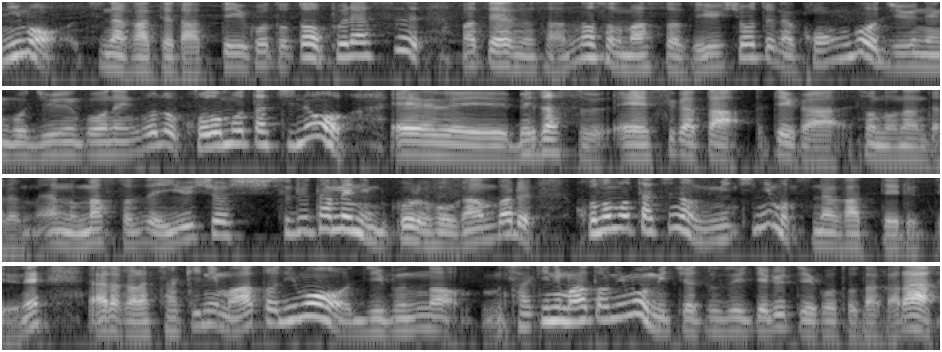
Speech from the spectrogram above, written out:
にもつながってたっていうことと、プラス松山さんのそのマスターズ優勝というのは今後10年後15年後の子どもたちの、えー、目指す、えー、姿っていうかそのなんだろうあのマスターズで優勝するためにゴルフを頑張る子どもたちの道にもつながっているっていうね。だから先にも後にも自分の先にも後にも道は続いているということだから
